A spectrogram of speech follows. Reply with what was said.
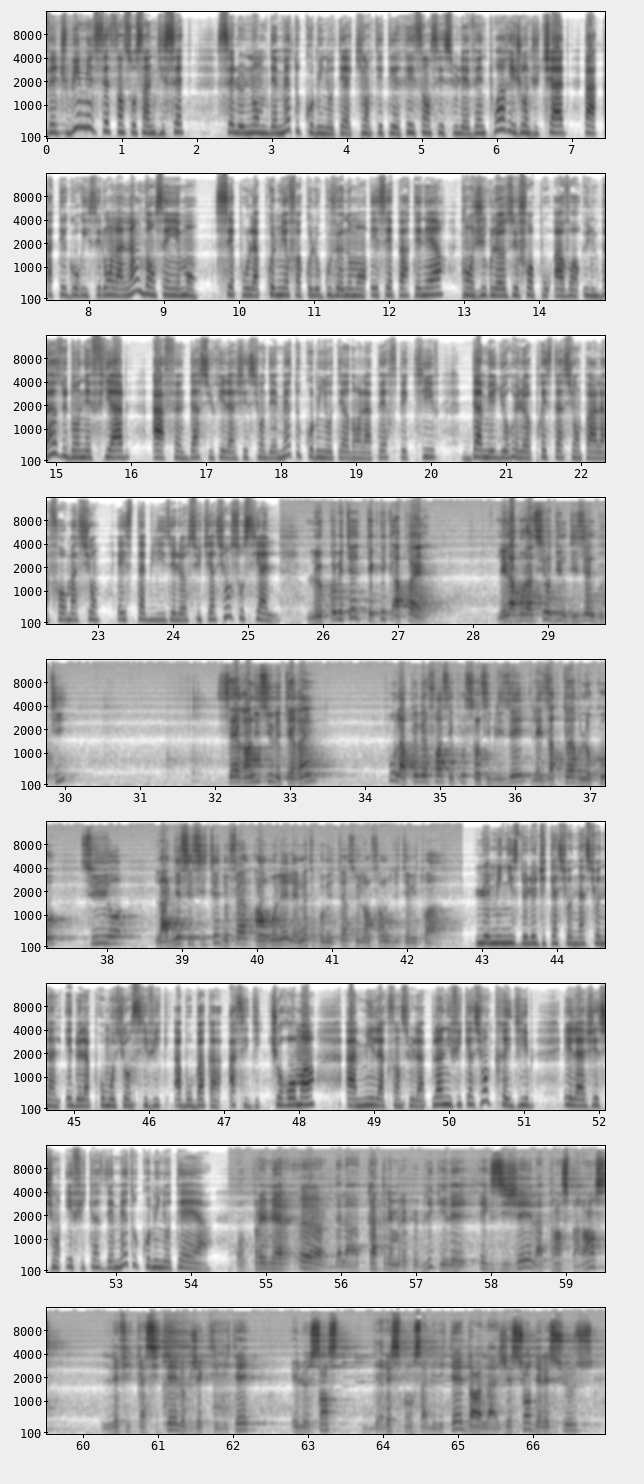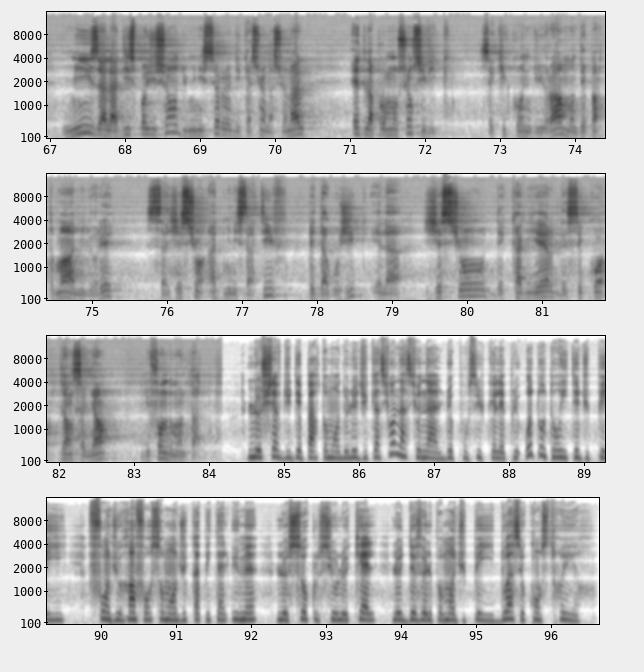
28 777, c'est le nombre des maîtres communautaires qui ont été recensés sur les 23 régions du Tchad par catégorie selon la langue d'enseignement. C'est pour la première fois que le gouvernement et ses partenaires conjuguent leurs efforts pour avoir une base de données fiable afin d'assurer la gestion des maîtres communautaires dans la perspective d'améliorer leurs prestations par la formation et stabiliser leur situation sociale. Le comité technique, après l'élaboration d'une dizaine d'outils, s'est rendu sur le terrain. Pour la première fois, c'est pour sensibiliser les acteurs locaux sur la nécessité de faire enrôler les maîtres communautaires sur l'ensemble du territoire. Le ministre de l'Éducation nationale et de la promotion civique, Aboubaka Assidik Choroma, a mis l'accent sur la planification crédible et la gestion efficace des maîtres communautaires. Aux premières heures de la 4ème République, il est exigé la transparence, l'efficacité, l'objectivité et le sens des responsabilités dans la gestion des ressources mises à la disposition du ministère de l'Éducation nationale et de la promotion civique ce qui conduira mon département à améliorer sa gestion administrative, pédagogique et la gestion des carrières de ses corps d'enseignants du fondamental. Le chef du département de l'éducation nationale de poursuivre que les plus hautes autorités du pays font du renforcement du capital humain le socle sur lequel le développement du pays doit se construire.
